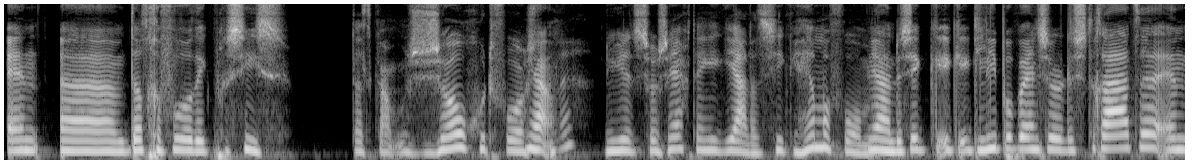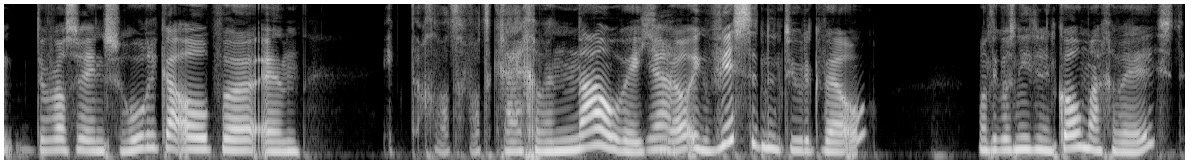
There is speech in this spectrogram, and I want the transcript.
En eh, dat gevoel had ik precies. Dat kan ik me zo goed voorstellen. Nu je het zo zegt, denk ik, ja, dat zie ik helemaal voor me. Ja, dus ik, ik, ik liep opeens door de straten en er was eens horeca open. En ik dacht, wat, wat krijgen we nou, weet Ja. je wel? Ik wist het natuurlijk wel, want ik was niet in een coma geweest.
